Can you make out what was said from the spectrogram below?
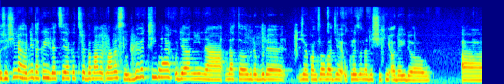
řešíme hodně takové věci, jako třeba máme, máme služby ve třídách udělané na, na to, kdo bude že kontrolovat, že je uklizeno, když všichni odejdou a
